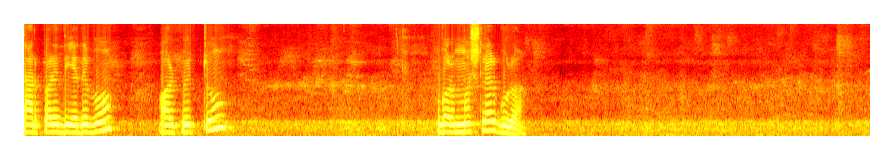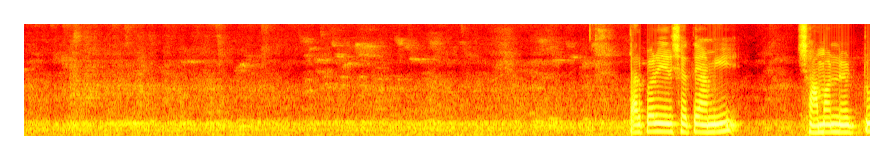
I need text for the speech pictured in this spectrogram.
তারপরে দিয়ে দেব অল্প একটু গরম মশলার গুঁড়া। তারপরে এর সাথে আমি সামান্য একটু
